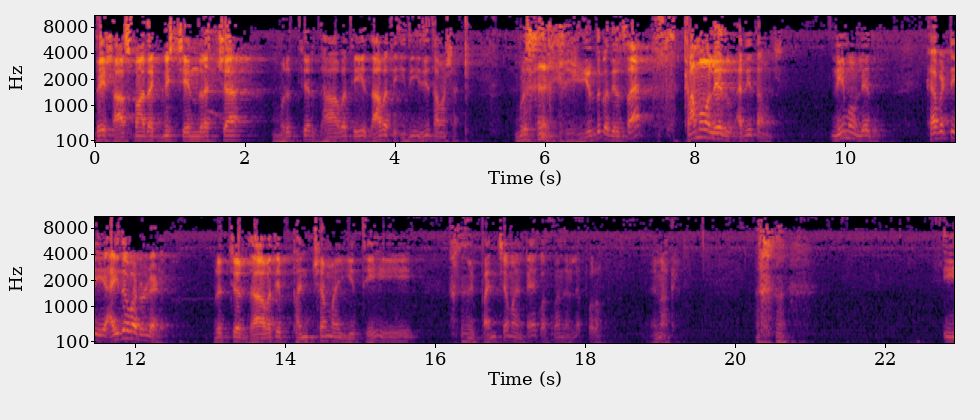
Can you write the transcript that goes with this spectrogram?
భేషాస్మాదగ్నిశ్చేంద్రచ్చ మృత్యుర్ధావతి దావతి ఇది ఇది తమాష. ఎందుకో తెలుసా? క్రమం లేదు అది తమాష. నియమం లేదు. కాబట్టి ఐదో వాడు ఉన్నాడు మృత్యుర్ధావతి పంచమ ఇతి పంచమ అంటే కొంతమంది ఉండే పూర్వం. ఈ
